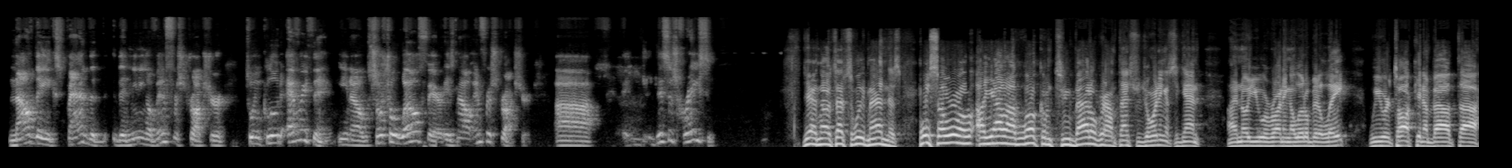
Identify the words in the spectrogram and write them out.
now they expanded the meaning of infrastructure to include everything. You know, social welfare is now infrastructure. Uh, this is crazy. Yeah, no, it's absolutely madness. Hey, Saul Ayala, welcome to Battleground. Thanks for joining us again. I know you were running a little bit late. We were talking about uh,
